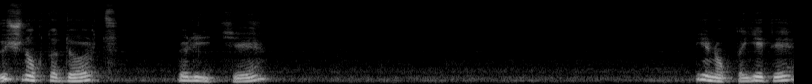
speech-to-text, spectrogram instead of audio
3.4 bölü 2 1.7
